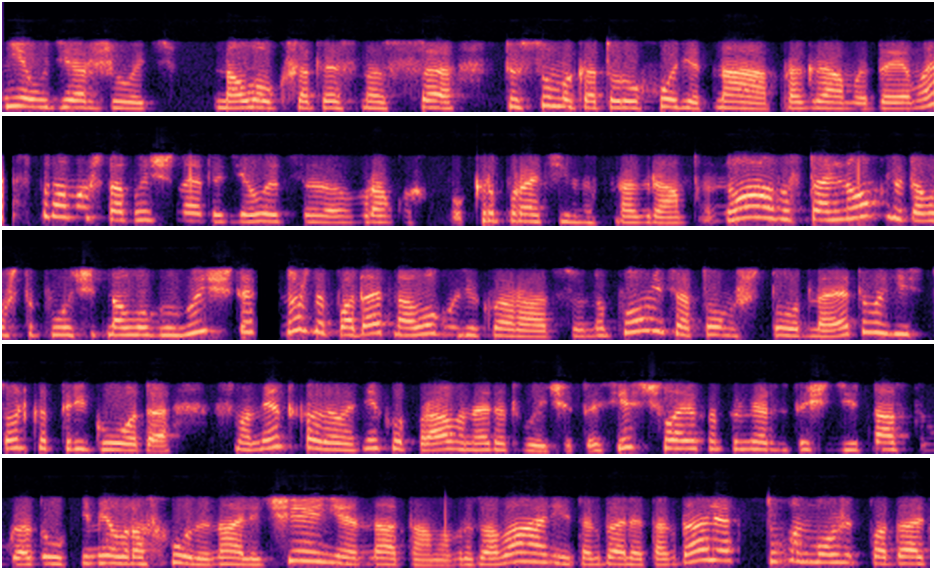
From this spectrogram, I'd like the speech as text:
не удерживать налог, соответственно, с той суммы, которая уходит на программы ДМС, потому что обычно это делается в рамках корпоративных программ. Ну а в остальном, для того, чтобы получить налоговые вычеты, нужно подать налоговую декларацию. Но помнить о том, что для этого есть только три года с момента, когда возникло право на этот вычет. То есть если человек, например, в 2019 году имел расходы на лечение, на там, образование и так далее, так далее, то он может подать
